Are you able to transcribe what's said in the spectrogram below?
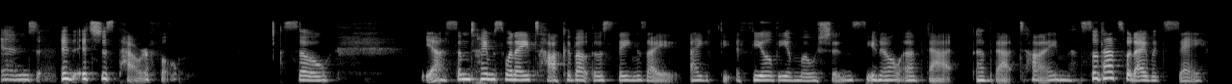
And it, it's just powerful. So, yeah, sometimes when I talk about those things, I, I feel the emotions, you know, of that, of that time. So that's what I would say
